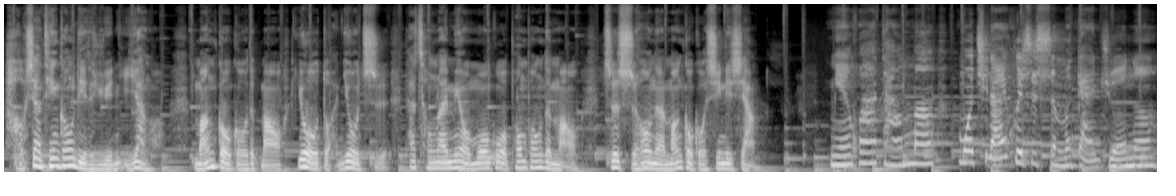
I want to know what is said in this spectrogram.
好像天空里的云一样哦。盲狗狗的毛又短又直，它从来没有摸过蓬蓬的毛。这时候呢，盲狗狗心里想。棉花糖吗摸起来会是什么感觉呢？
